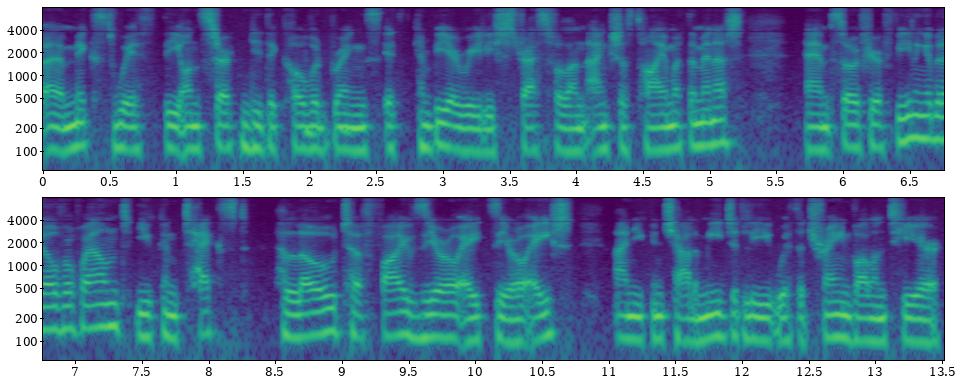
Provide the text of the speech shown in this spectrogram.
uh, mixed with the uncertainty that COVID brings. It can be a really stressful and anxious time at the minute. Um, so if you're feeling a bit overwhelmed, you can text hello to 50808 and you can chat immediately with a trained volunteer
